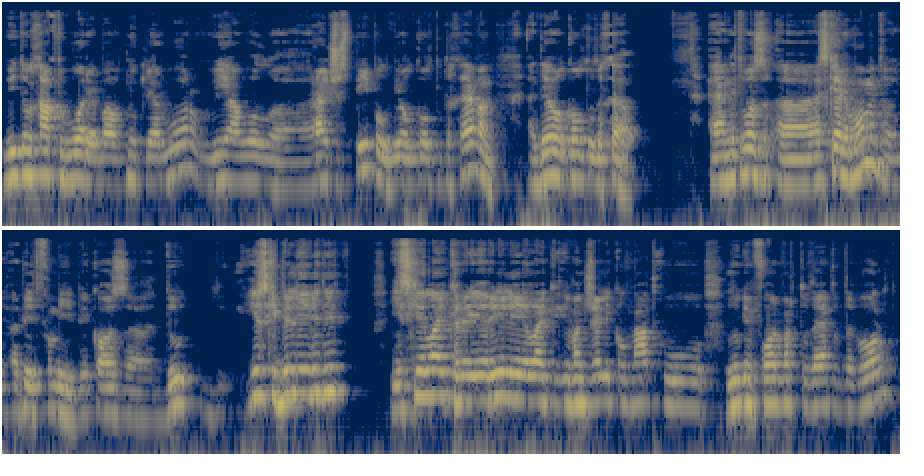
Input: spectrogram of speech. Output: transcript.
we don't have to worry about nuclear war. We are all uh, righteous people. We all go to the heaven, and they all go to the hell. And it was uh, a scary moment a bit for me because uh, do is he believing it? Is he like really like evangelical nut who looking forward to the end of the world?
